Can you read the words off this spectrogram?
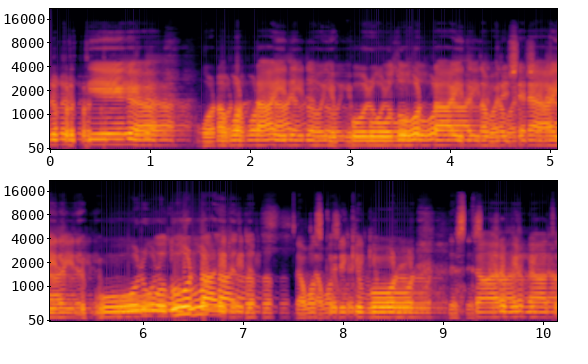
ഒരു പ്രത്യേക ഗുണമുണ്ടായിരുന്നു. എപ്പോഴും ഒതുകൊണ്ടായിരുന്ന മനുഷ്യനായിരുന്നു. എപ്പോഴും ഒതുകൊണ്ടായിരുന്നു നമസ്കരിക്കുമ്പോൾ നിസ്കാരമില്ലാത്ത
